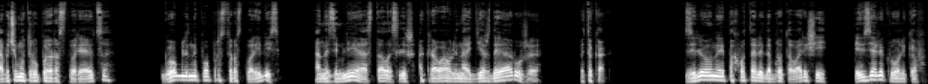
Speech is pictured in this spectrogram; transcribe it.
а почему трупы растворяются? Гоблины попросту растворились, а на земле осталась лишь окровавленная одежда и оружие. Это как? Зеленые похватали добро товарищей и взяли кроликов.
